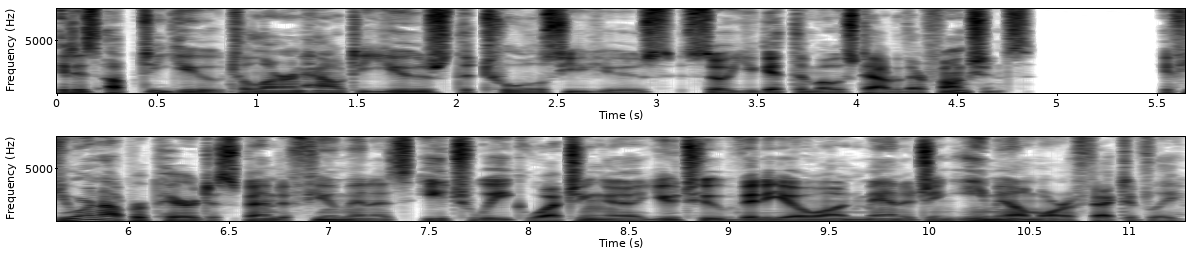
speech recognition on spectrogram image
It is up to you to learn how to use the tools you use so you get the most out of their functions. If you are not prepared to spend a few minutes each week watching a YouTube video on managing email more effectively,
